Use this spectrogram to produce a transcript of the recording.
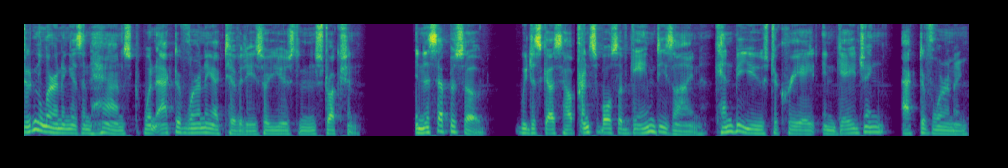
Student learning is enhanced when active learning activities are used in instruction. In this episode, we discuss how principles of game design can be used to create engaging, active learning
